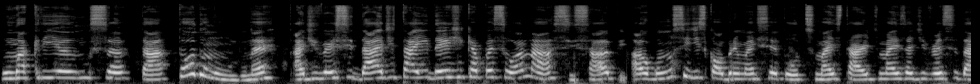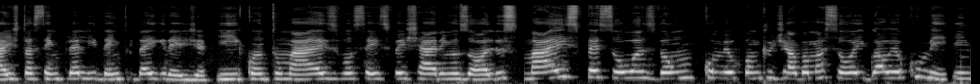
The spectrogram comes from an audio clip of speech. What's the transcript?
uma criança, tá? Todo mundo, né? A diversidade tá aí desde que a pessoa nasce, sabe? Alguns se descobrem mais cedo, outros mais tarde, mas a diversidade tá sempre ali dentro da igreja. E quanto mais vocês fecharem os olhos, mais pessoas vão comer o pão que o diabo amassou, igual eu comi em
